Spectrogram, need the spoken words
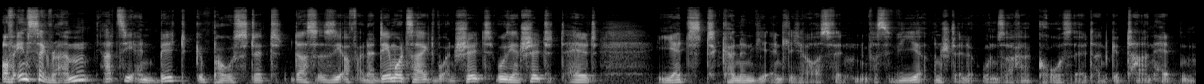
Auf Instagram hat sie ein Bild gepostet, das sie auf einer Demo zeigt, wo, ein Schild, wo sie ein Schild hält. Jetzt können wir endlich herausfinden, was wir anstelle unserer Großeltern getan hätten.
